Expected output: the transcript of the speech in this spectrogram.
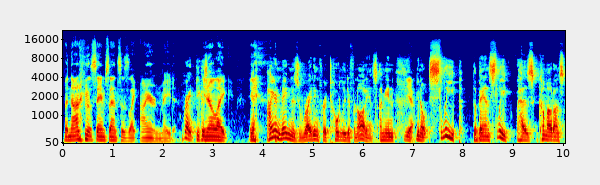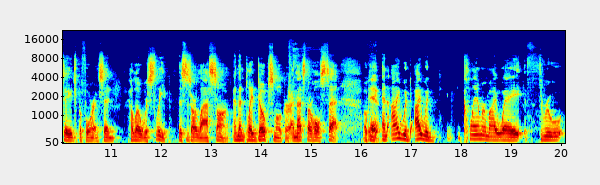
but not in the same sense as like Iron Maiden. Right, because You know, like yeah. Iron Maiden is writing for a totally different audience. I mean, Yeah. you know, Sleep, the band Sleep, has come out on stage before and said, "Hello, we're Sleep. This is our last song," and then played Dope Smoker, and that's their whole set. Okay, Yeah. and I would I would clamor my way through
